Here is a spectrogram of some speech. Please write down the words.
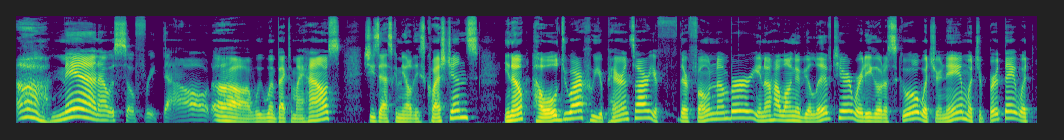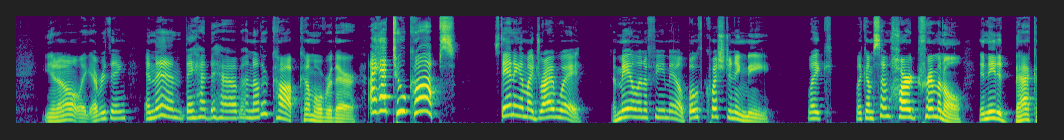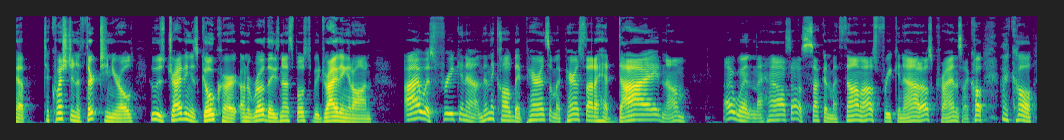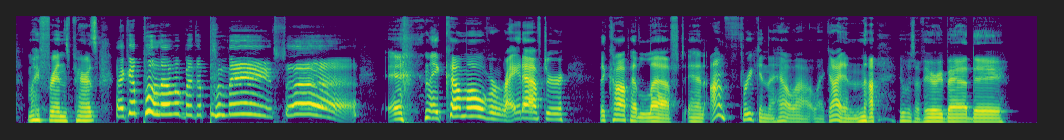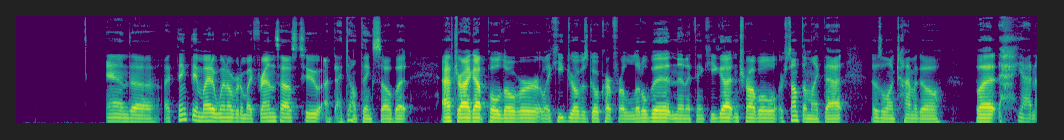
Oh, man, I was so freaked out. Oh, we went back to my house. She's asking me all these questions. You know, how old you are, who your parents are, your their phone number, you know, how long have you lived here, where do you go to school, what's your name, what's your birthday, what you know, like everything. And then they had to have another cop come over there. I had two cops standing in my driveway, a male and a female, both questioning me. Like like I'm some hard criminal and needed backup to question a 13-year-old who was driving his go-kart on a road that he's not supposed to be driving it on. I was freaking out. And then they called my parents, and my parents thought I had died, and I'm I went in the house. I was sucking my thumb. I was freaking out. I was crying. So I call, I call my friend's parents. I got pulled over by the police. Ah! And they come over right after the cop had left, and I'm freaking the hell out. Like I did not. It was a very bad day. And uh, I think they might have went over to my friend's house too. I, I don't think so, but after I got pulled over, like he drove his go kart for a little bit, and then I think he got in trouble or something like that. It was a long time ago, but yeah,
